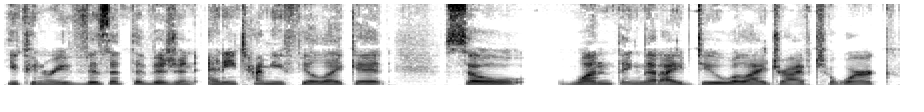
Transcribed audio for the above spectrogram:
You can revisit the vision anytime you feel like it. So, one thing that I do while I drive to work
